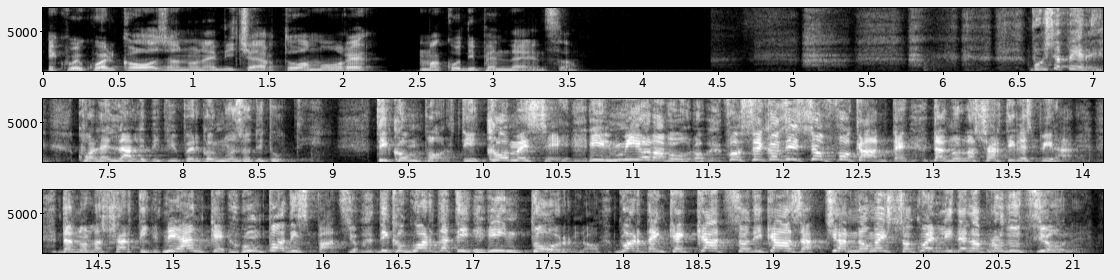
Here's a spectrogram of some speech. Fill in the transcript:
E quel qualcosa non è di certo amore, ma codipendenza. Vuoi sapere qual è l'alibi più vergognoso di tutti? Ti comporti come se il mio lavoro fosse così soffocante da non lasciarti respirare, da non lasciarti neanche un po' di spazio. Dico, guardati intorno, guarda in che cazzo di casa ci hanno messo quelli della produzione.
